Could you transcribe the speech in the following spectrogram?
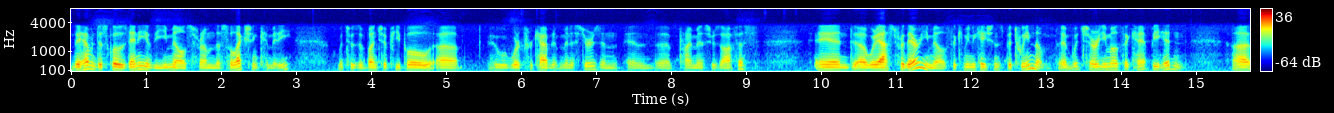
they haven't disclosed any of the emails from the selection committee, which was a bunch of people uh, who work for cabinet ministers and, and the prime minister's office. And uh, we asked for their emails, the communications between them, which are emails that can't be hidden. Uh,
